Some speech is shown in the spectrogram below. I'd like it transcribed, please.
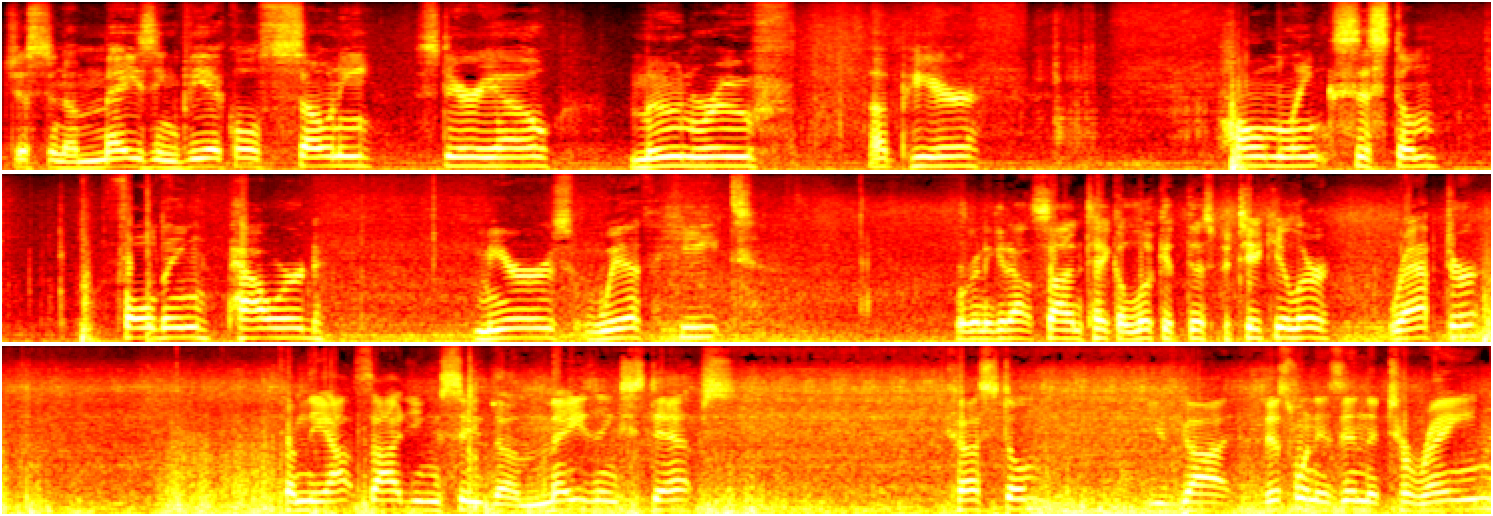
Just an amazing vehicle. Sony stereo, moonroof up here, home link system, folding, powered mirrors with heat. We're going to get outside and take a look at this particular Raptor. From the outside you can see the amazing steps, custom. You've got, this one is in the terrain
